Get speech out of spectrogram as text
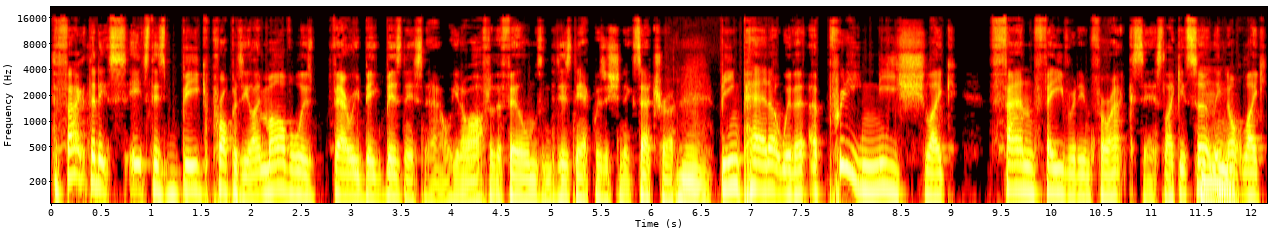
the fact that it's it's this big property, like Marvel is very big business now, you know, after the films and the Disney acquisition, etc. Being paired up with a, a pretty niche, like fan favorite in Firaxis. Like it's certainly hmm. not like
